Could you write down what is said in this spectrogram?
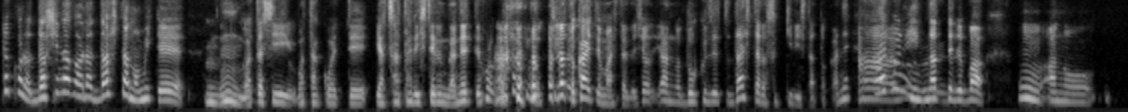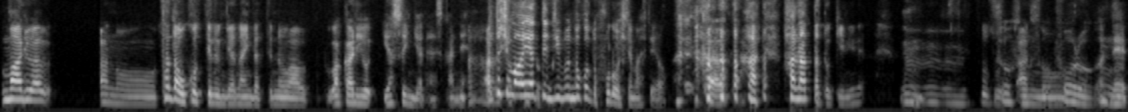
だから出しながら出したのを見て、うんうん、私またこうやって八つ当たりしてるんだねって、ほら、さっきもちらっと書いてましたでしょ？あの毒舌出したらすっきりしたとかね。あーああいうふうになってれば、うん、あの周りは。あのただ怒ってるんじゃないんだっていうのは分かりやすいんじゃないですかね。私もああやって自分のことフォローしてましたよ。は放った時にね。うんうんうん、うんそうそうそうそうそうあのフォローがね、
